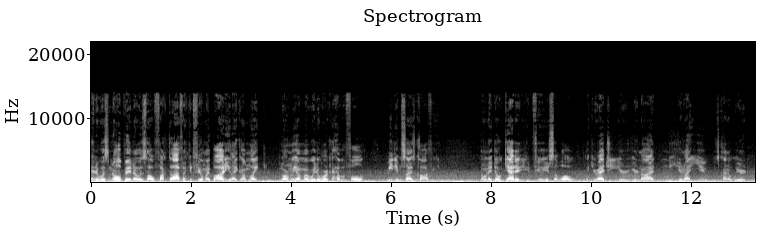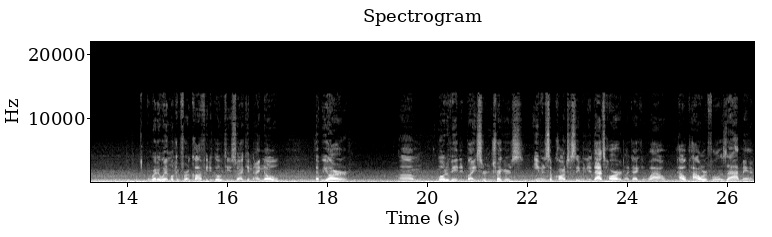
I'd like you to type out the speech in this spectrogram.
and it wasn't open, I was all fucked off. I could feel my body like I'm like normally on my way to work, I have a full medium-sized coffee, and when I don't get it, you can feel yourself. Whoa, like you're edgy. You're you're not you're not you. It's kind of weird. And right away, I'm looking for a coffee to go to, so I can I know that we are um, motivated by certain triggers even subconsciously when you that's hard. Like i can wow how powerful is that man?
